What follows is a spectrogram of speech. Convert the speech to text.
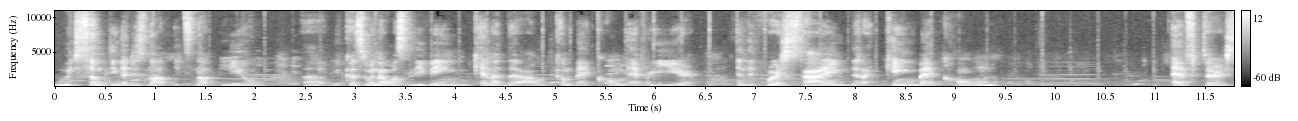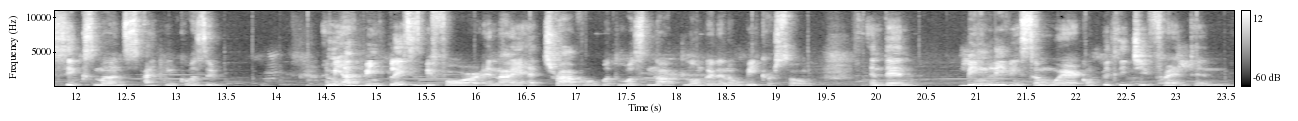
which something that is not it's not new. Uh, because when I was living in Canada, I would come back home every year, and the first time that I came back home after six months, I think was the. I mean, I've been places before and I had traveled, but was not longer than a week or so. And then being living somewhere completely different and,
